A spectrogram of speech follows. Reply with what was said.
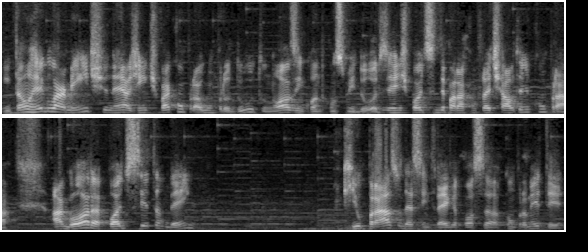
Então, regularmente, né, a gente vai comprar algum produto, nós enquanto consumidores, e a gente pode se deparar com frete alto e comprar. Agora, pode ser também que o prazo dessa entrega possa comprometer.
